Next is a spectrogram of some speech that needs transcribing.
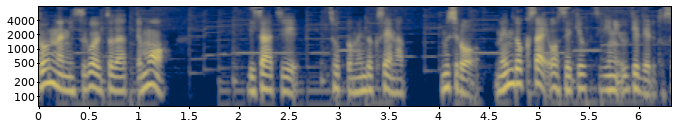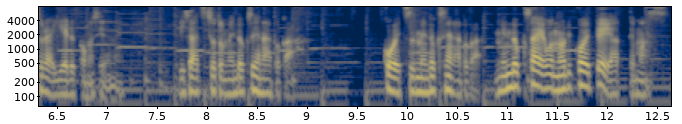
どんなにすごい人であっても、リサーチちょっとめんどくせえな、むしろめんどくさいを積極的に受けてるとすら言えるかもしれない。リサーチちょっとめんどくせえなとか、こいつめんどくせえなとか、めんどくさいを乗り越えてやってます。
